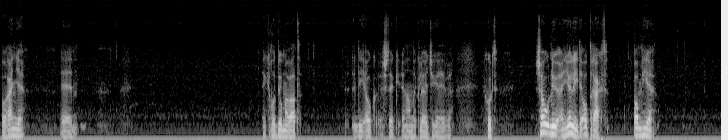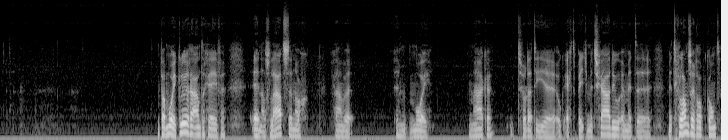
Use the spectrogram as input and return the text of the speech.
oranje. En ik doe maar wat die ook een stuk een ander kleurtje geven. Goed. Zo nu aan jullie de opdracht om hier een paar mooie kleuren aan te geven. En als laatste nog gaan we mooi maken. Zodat hij uh, ook echt een beetje met schaduw en met, uh, met glans erop komt.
